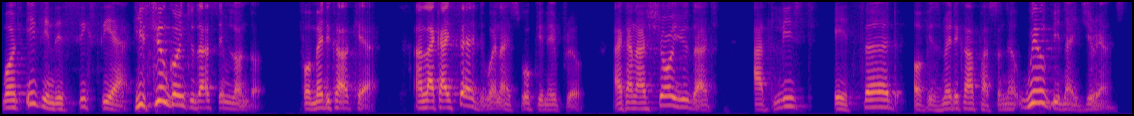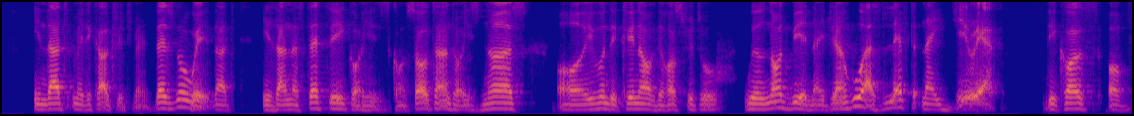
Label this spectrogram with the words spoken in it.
But if in the sixth year, he's still going to that same London for medical care. And like I said when I spoke in April, I can assure you that at least a third of his medical personnel will be Nigerians in that medical treatment. There's no way that his anesthetic or his consultant or his nurse or even the cleaner of the hospital will not be a Nigerian who has left Nigeria because of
